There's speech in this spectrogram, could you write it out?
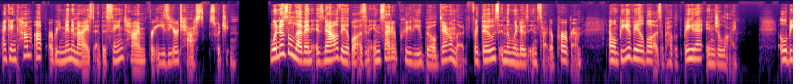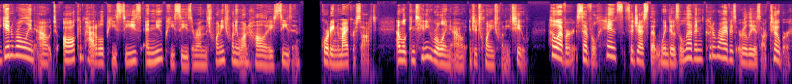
and can come up or be minimized at the same time for easier task switching. Windows 11 is now available as an Insider Preview build download for those in the Windows Insider program and will be available as a public beta in July. It will begin rolling out to all compatible PCs and new PCs around the 2021 holiday season, according to Microsoft, and will continue rolling out into 2022. However, several hints suggest that Windows 11 could arrive as early as October.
